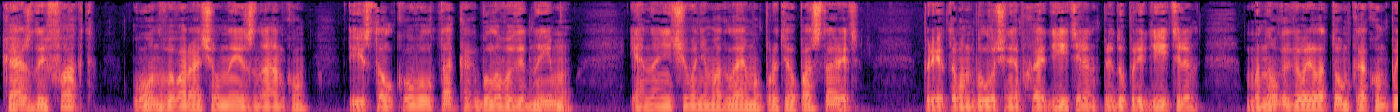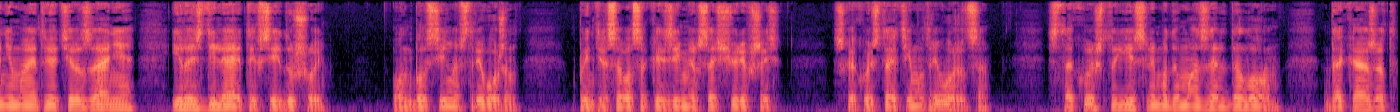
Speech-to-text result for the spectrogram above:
Каждый факт он выворачивал наизнанку и истолковывал так, как было выгодно ему, и она ничего не могла ему противопоставить. При этом он был очень обходителен, предупредителен, много говорил о том, как он понимает ее терзания и разделяет их всей душой. Он был сильно встревожен, поинтересовался Казимир, сощурившись. С какой стати ему тревожиться? С такой, что если мадемуазель Делорм докажет,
